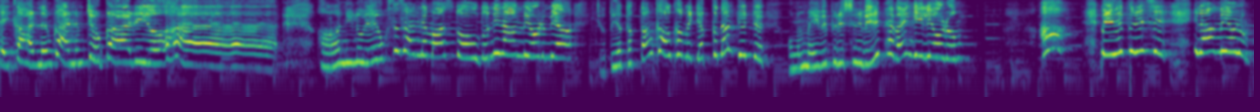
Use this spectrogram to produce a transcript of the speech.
Ay karnım karnım Cadı yataktan kalkamayacak kadar kötü. Onun meyve püresini verip hemen geliyorum. Ha meyve püresi. İnanmıyorum.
